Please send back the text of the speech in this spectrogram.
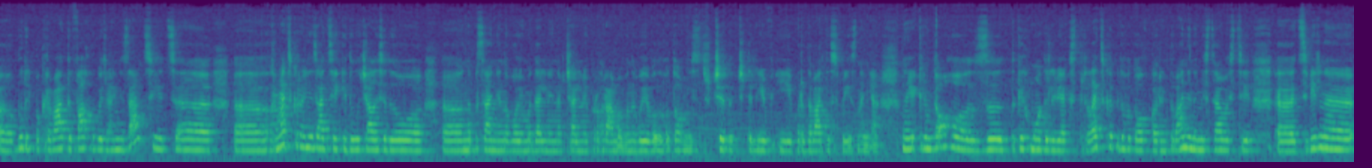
е, будуть покривати фахові організації, це е, громадські організації, які долучалися до написання нової модельної навчальної програми. Вони виявили готовність вчити вчителів і передавати свої знання. Ну і крім того, з таких модулів, як стрілецька підготовка, орієнтування на місцевості, цивільне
